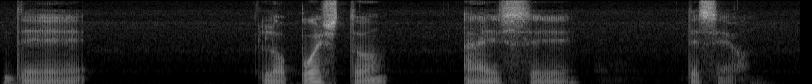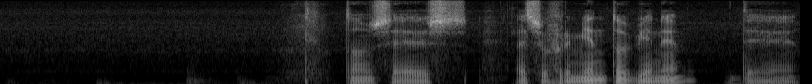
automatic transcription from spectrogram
de lo opuesto a ese deseo. Entonces, el sufrimiento viene de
